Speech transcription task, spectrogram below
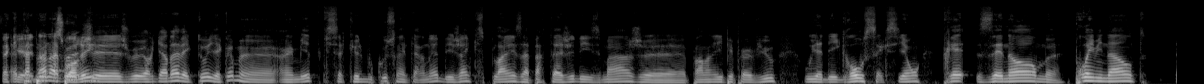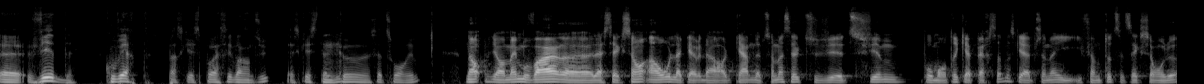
Fait que un peu, dans la soirée, je, je veux regarder avec toi. Il y a comme un, un mythe qui circule beaucoup sur Internet. Des gens qui se plaisent à partager des images euh, pendant les pay-per-view où il y a des grosses sections très énormes, proéminentes, euh, vides, couvertes parce que c'est pas assez vendu. Est-ce que c'était Mhm. le cas euh, cette soirée-là? Non, ils ont même ouvert euh, la section en haut de la, cam- de la hardcam. Absolument, c'est là que tu, tu filmes pour montrer qu'il n'y a personne, parce qu'absolument, ils, ils ferment toute cette section-là.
